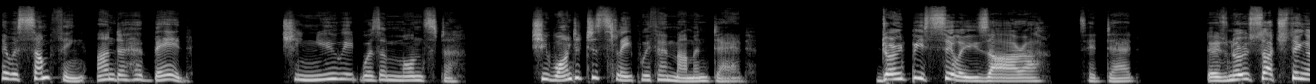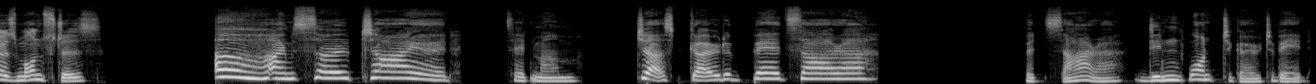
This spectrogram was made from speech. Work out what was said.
There was something under her bed. She knew it was a monster. She wanted to sleep with her mum and dad. Don't be silly, Zara, said Dad. There's no such thing as monsters. Oh, I'm so tired, said Mum. Just go to bed, Zara. But Zara didn't want to go to bed.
